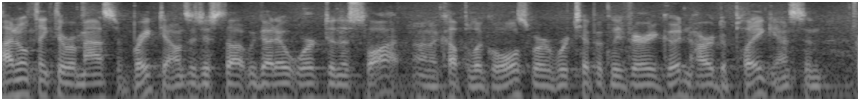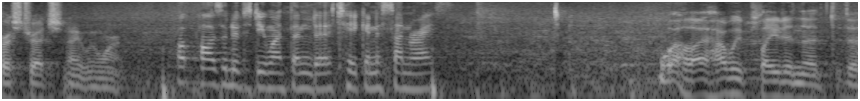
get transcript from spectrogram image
I don't think there were massive breakdowns. I just thought we got outworked in the slot on a couple of goals where we're typically very good and hard to play against, and for a stretch tonight we weren't. What positives do you want them to take into Sunrise? Well, uh, how we played in the, the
